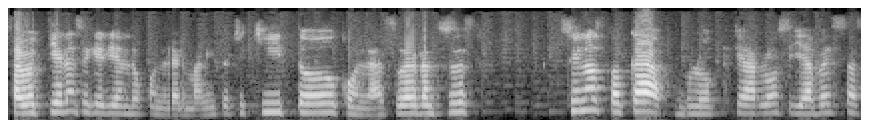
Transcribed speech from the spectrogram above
¿Sabe? Quieren seguir yendo con el hermanito chiquito, con la suegra. Entonces, sí nos toca bloquearlos y a veces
